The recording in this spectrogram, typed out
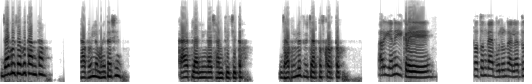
जाबू झाबरू थांब थांब. झाबरूला माहीत असेल काय प्लॅनिंग आहे शांतीची तर? झाबरूलाच विचारपूस करतो. अरे ये ना इकडे. तोतून काय बोलून राहिला तू?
